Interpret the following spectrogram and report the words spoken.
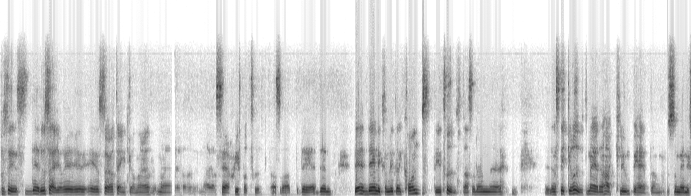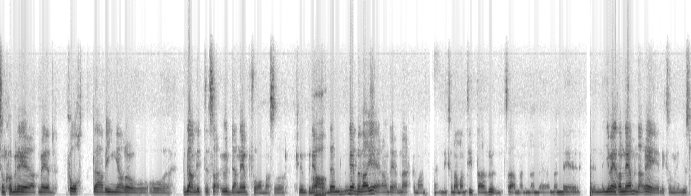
Precis, det du säger är, är så jag tänker när jag, när jag, när jag ser skiffertrut. Alltså att det, det, det, det är liksom lite en konstig trut. Alltså den, eh, den sticker ut med den här klumpigheten som är liksom kombinerat med korta vingar då och, och ibland lite så udda näbbform. Alltså klumpig Ja. näbbform. Den, näbben varierar en del märker man liksom när man tittar runt. Så här, men men, eh, men det, den gemensamma nämnare är liksom just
